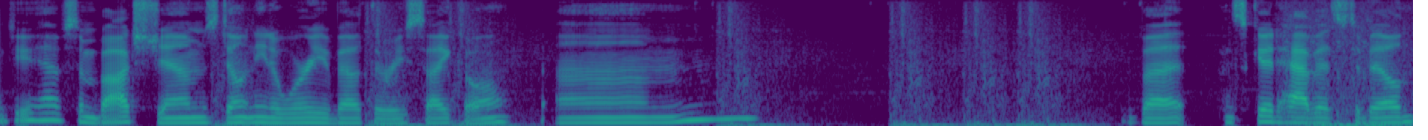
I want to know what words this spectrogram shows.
We do have some botch gems. Don't need to worry about the recycle. Um, but it's good habits to build.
